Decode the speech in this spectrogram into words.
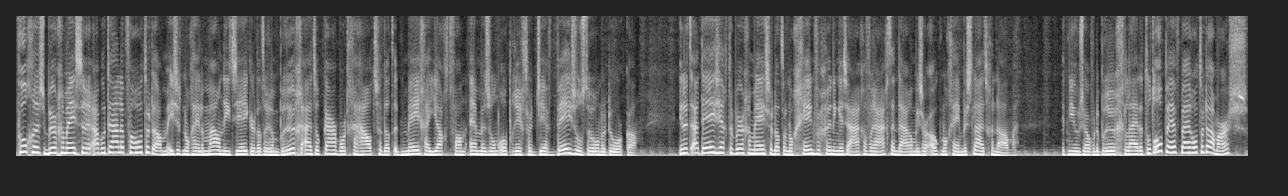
Volgens burgemeester Abu Talib van Rotterdam is het nog helemaal niet zeker dat er een brug uit elkaar wordt gehaald... zodat het megajacht van Amazon-oprichter Jeff Bezos eronder door kan. In het AD zegt de burgemeester dat er nog geen vergunning is aangevraagd... en daarom is er ook nog geen besluit genomen. Het nieuws over de brug leidde tot ophef bij Rotterdammers.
